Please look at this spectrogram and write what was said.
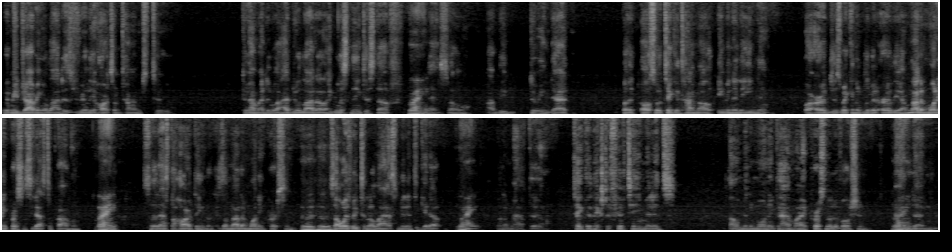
with me driving a lot it's really hard sometimes to to have my devo- I do a lot of like listening to stuff. Right. and so I'll be doing that. But also taking time out even in the evening or, or just waking up a little bit earlier. I'm not a morning person. See that's the problem. Right. so that's the hard thing because I'm not a morning person. Hmm so I always wait to the last minute to get up. Right. but I'm gonna have to take that extra 15 minutes um, in the morning to have my personal devotion. Right. and then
